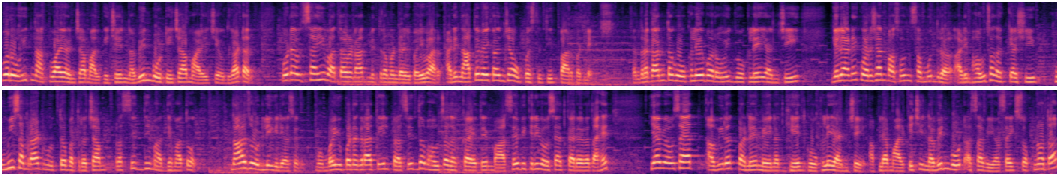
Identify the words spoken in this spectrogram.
व रोहित नाखवा यांच्या मालकीचे नवीन बोटीच्या माळीचे उद्घाटन. मोठ्या उत्साही वातावरणात मित्रमंडळी परिवार आणि नातेवाईकांच्या उपस्थितीत पार पडले. चंद्रकांत गोखले व रोहित गोखले यांची गेल्या अनेक वर्षांपासून समुद्र आणि भाऊचा धक्क्याशी भूमी सम्राट वृत्तपत्राच्या प्रसिद्धी माध्यमातून नाळ जोडली गेली असून मुंबई उपनगरातील प्रसिद्ध भाऊचा धक्का येथे मासे विक्री व्यवसायात कार्यरत आहेत. या व्यवसायात अविरतपणे मेहनत घेत गोखले यांचे आपल्या मालकीची नवीन बोट असावी असं एक स्वप्न होतं.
